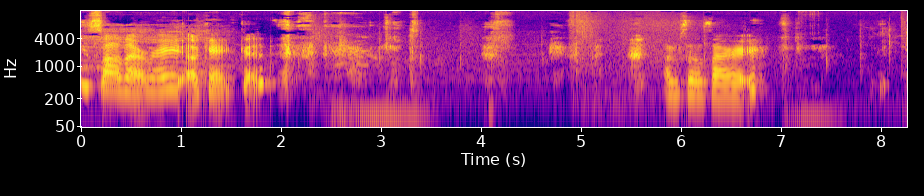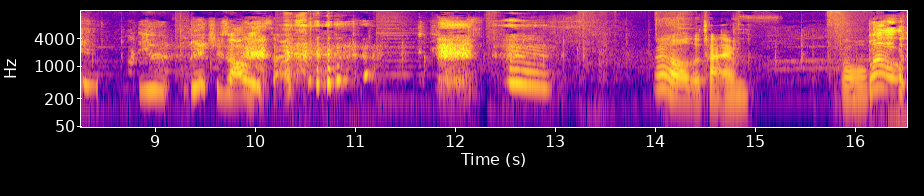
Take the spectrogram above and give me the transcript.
You saw that, right? Okay, good. I'm so sorry. You bitch is always are. Not all the time. Well, Well,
